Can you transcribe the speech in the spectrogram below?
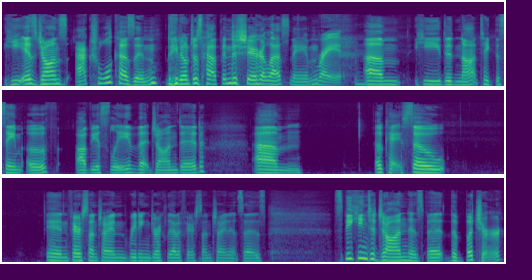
he is john's actual cousin they don't just happen to share a last name right. um, he did not take the same oath, obviously, that John did. Um, okay, so in Fair Sunshine, reading directly out of Fair Sunshine, it says, Speaking to John Nisbet, the butcher,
